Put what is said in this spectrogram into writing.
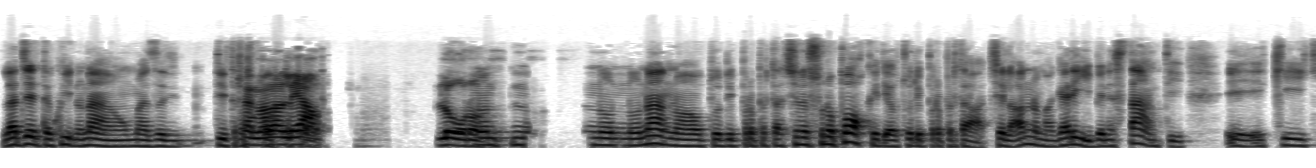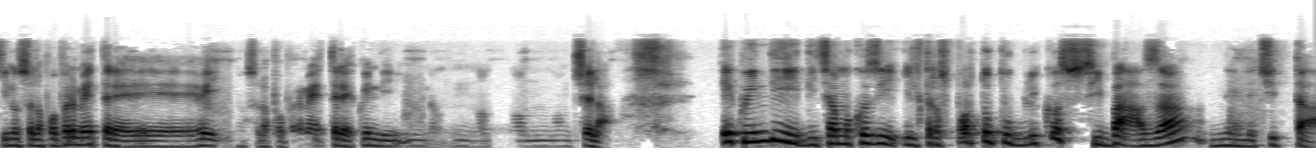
La gente qui non ha un mezzo di, di Cioè non ha trasporto le auto, loro. Non, non- non- non hanno auto di proprietà, ce ne sono poche di auto di proprietà, ce l'hanno magari i benestanti e chi, chi non se la può permettere, eh, non se la può permettere, quindi non, non- non- ce l'ha. E quindi, diciamo così, il trasporto pubblico si basa nelle città,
